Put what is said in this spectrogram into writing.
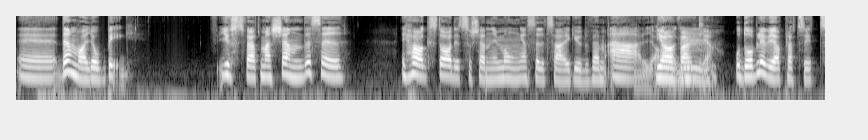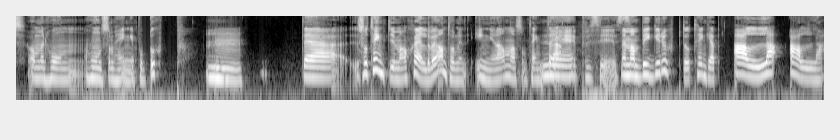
eh, den var jobbig. Just för att man kände sig, i högstadiet så känner ju många sig lite så här, gud vem är jag? Ja, verkligen. Och då blev jag plötsligt, ja men hon, hon som hänger på BUP. Mm. Det, så tänkte ju man själv, det var antagligen ingen annan som tänkte det. Nej, precis. Men man bygger upp det och tänker att alla, alla,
